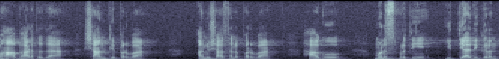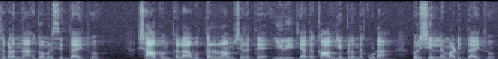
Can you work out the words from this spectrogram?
ಮಹಾಭಾರತದ ಶಾಂತಿ ಪರ್ವ, ಅನುಶಾಸನ ಪರ್ವ ಹಾಗೂ ಮನುಸ್ಮೃತಿ ಇತ್ಯಾದಿ ಗ್ರಂಥಗಳನ್ನು ಗಮನಿಸಿದ್ದಾಯಿತು. ಶಾಕುಂತಲ ಉತ್ತರರಾಮಚರಿತೆ ಈ ರೀತಿಯಾದ ಕಾವ್ಯಗಳನ್ನು ಕೂಡ ಪರಿಶೀಲನೆ ಮಾಡಿದ್ದಾಯಿತು.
